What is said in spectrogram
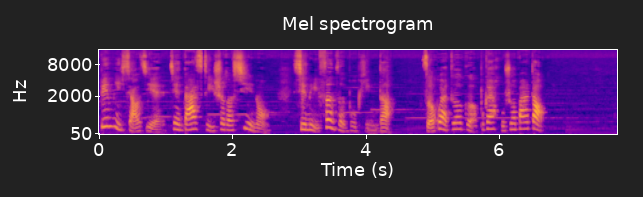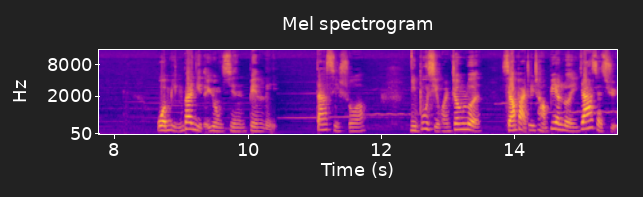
宾利小姐见达西受到戏弄，心里愤愤不平的，责怪哥哥不该胡说八道。我明白你的用心，宾利。达西说：“你不喜欢争论，想把这场辩论压下去。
